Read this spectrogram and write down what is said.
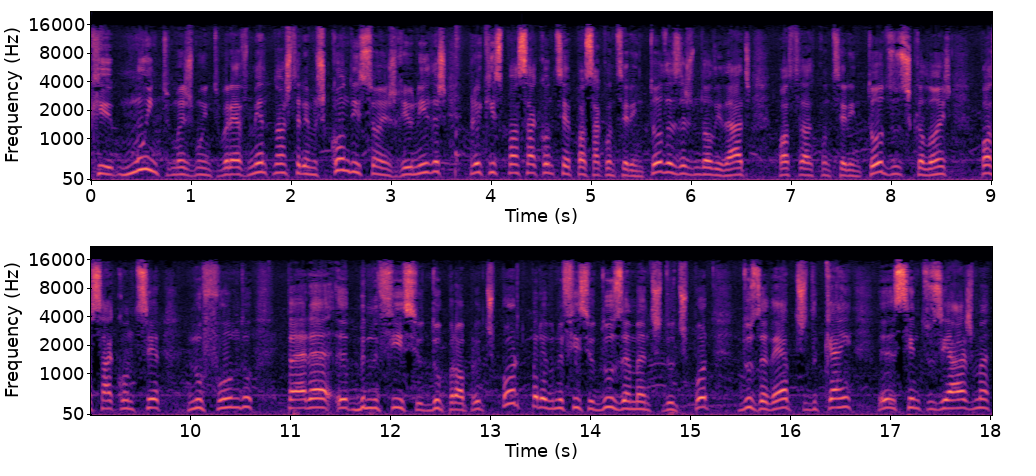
que muito, mas muito brevemente nós teremos condições reunidas para que isso possa acontecer. Possa acontecer em todas as modalidades, possa acontecer em todos os escalões, possa acontecer, no fundo, para eh, benefício do próprio desporto, para benefício dos amantes do desporto, dos adeptos, de quem eh, se entusiasma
